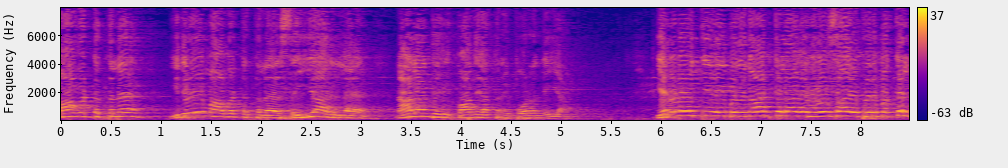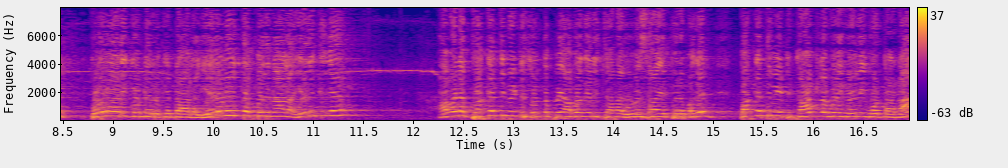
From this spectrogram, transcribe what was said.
மாவட்டத்துல இதே மாவட்டத்துல செய்யாறுல நாலாம் தேதி பாத யாத்திரை போறங்க ஐயா. இருநூத்தி ஐம்பது நாட்களாக விவசாய பெருமக்கள் போராடி கொண்டிருக்கின்றார்கள். இருநூத்தி ஐம்பது நாளா எதுக்குங்க? அவனை பக்கத்து வீட்டு சொத்தை போய் அபகரிச்சானா விவசாய பெருமகன்? பக்கத்து வீட்டு காட்டுல போய் வேலி போட்டானா?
